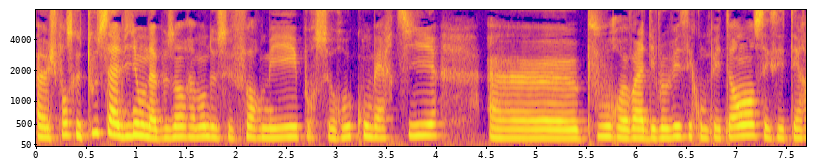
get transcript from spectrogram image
euh, je pense que toute sa vie, on a besoin vraiment de se former pour se reconvertir, euh, pour euh, voilà, développer ses compétences, etc.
